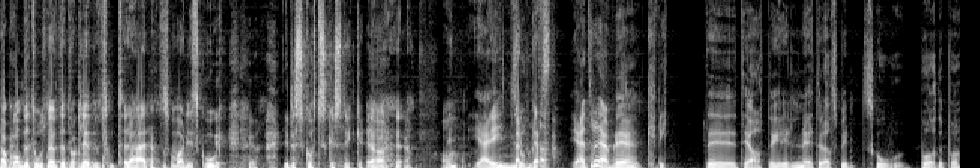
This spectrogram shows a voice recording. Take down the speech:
Da kom det to som eventuelt var kledd ut som trær, og så var de skog. I det skotske stykket. Ja, ja. Jeg tror, jeg tror jeg ble kvitt teatergrillen etter å ha spilt sko både på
